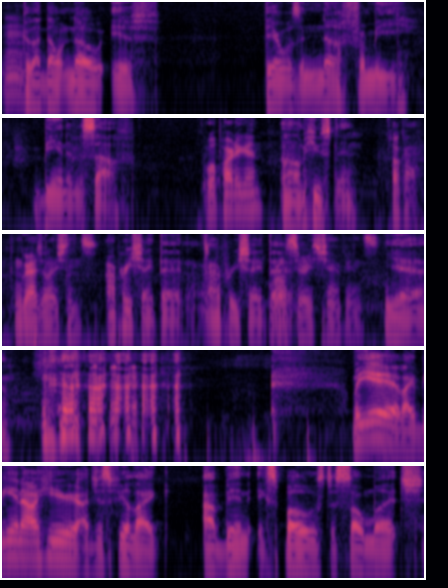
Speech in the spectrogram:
because I don't know if there was enough for me being in the South. what part again Um Houston. Okay congratulations I appreciate that. I appreciate that. world series champions Yeah. but yeah, like being out here, I just feel like I've been exposed to so much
